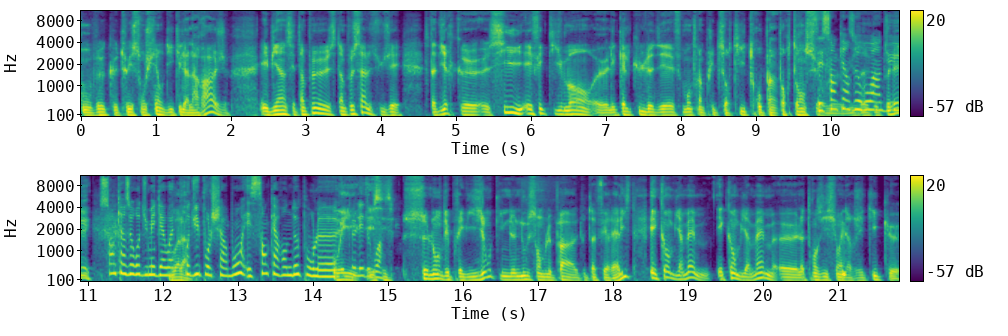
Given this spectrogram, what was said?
on, veut que tuer son chien, on dit qu'il a la rage. Eh bien, c'est un peu, c'est un peu ça le sujet. C'est-à-dire que si effectivement euh, les calculs d'EDF montrent un prix de sortie trop important sur c'est 115 euros hein, du 115 euros du mégawatt voilà. produit pour le charbon et 142 pour le, oui, le pellet de bois. Selon des prévisions qui ne nous semblent pas tout à fait réalistes. Et quand bien même, et quand bien même euh, la transition énergétique euh,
